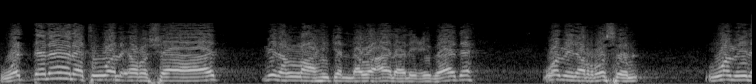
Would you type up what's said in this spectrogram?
والدلالة والإرشاد من الله جل وعلا لعباده ومن الرسل ومن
